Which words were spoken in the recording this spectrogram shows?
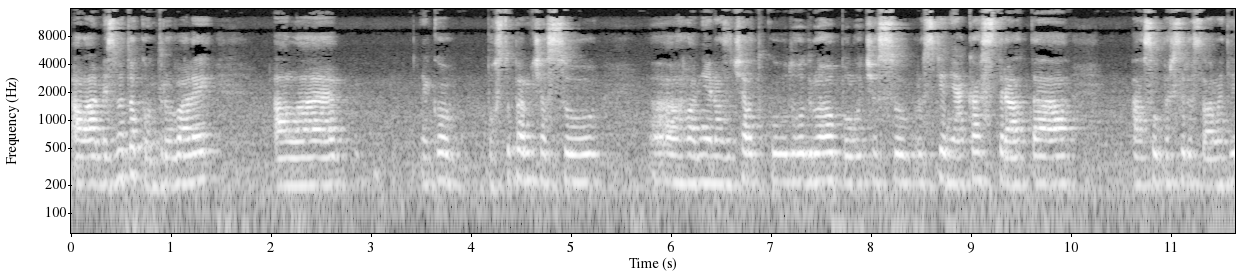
ale my jsme to kontrolovali, ale jako postupem času, uh, hlavně na začátku toho druhého poločasu, prostě nějaká ztráta a soupeř se dostal na, tě,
